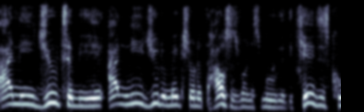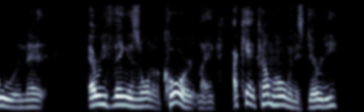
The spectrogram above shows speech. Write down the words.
I need you to be, I need you to make sure that the house is running smooth, that the kids is cool, and that everything is on accord. Like I can't come home and it's dirty.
